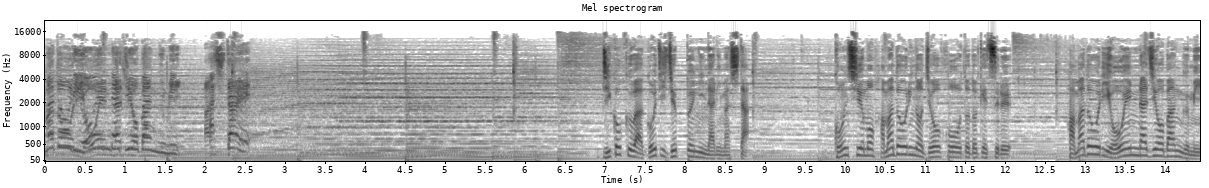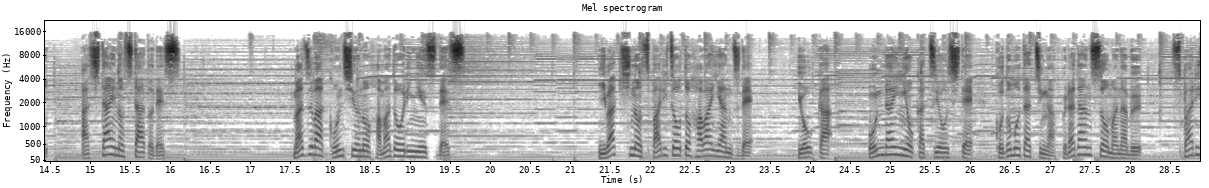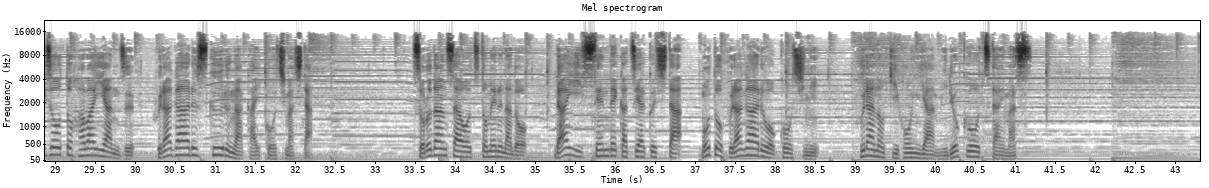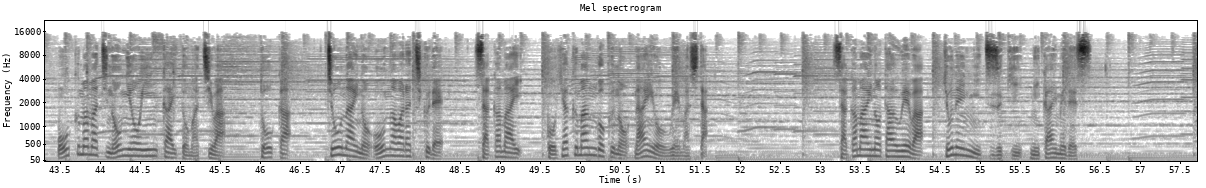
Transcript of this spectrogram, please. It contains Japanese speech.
浜通り応援ラジオ番組明日へ。時刻は5時1分になりました。今週も浜通りの情報をお届けする浜通り応援ラジオ番組明日へのスタートです。まずは今週の浜通りニュースです。いわき市のスパリゾートハワイアンズで8日オンラインを活用して子どもたちがフラダンスを学ぶスパリゾートハワイアンズフラガールスクールが開校しました。ソロダンサーを務めるなど第一線で活躍した元フラガールを講師にフラの基本や魅力を伝えます。大熊町農業委員会と町は10日町内の大河原地区で酒米500万石の苗を植えました。酒米の田植えは去年に続き2回目です。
